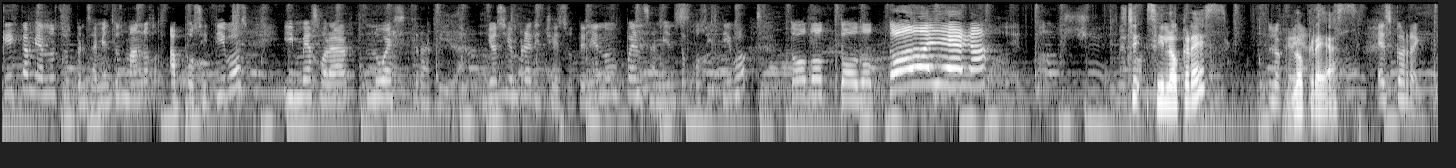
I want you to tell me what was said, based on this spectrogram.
que cambiar nuestros pensamientos malos a positivos y mejorar nuestra vida. Yo siempre he dicho eso, teniendo un pensamiento positivo, todo, todo, todo llega. Mejor. si lo crees, lo creas. lo creas. Es correcto.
